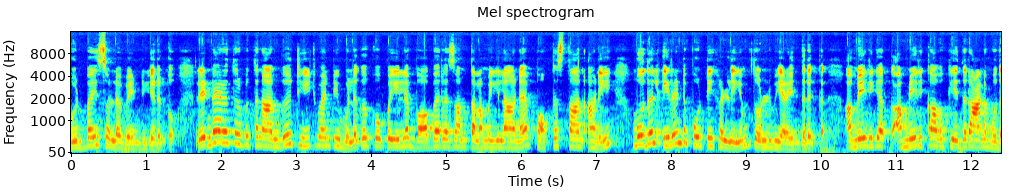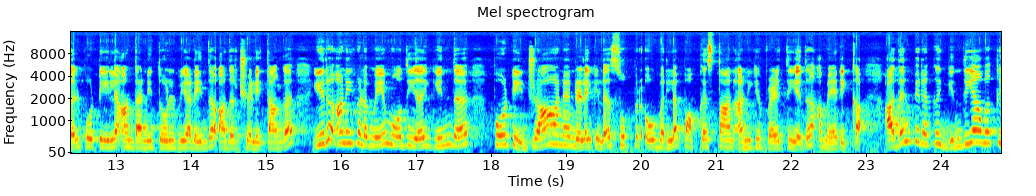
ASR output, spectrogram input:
குட் பை சொல்ல வேண்டியிருக்கும். ரெண்டாயிரத்தி இருபத்தி நான்கு டி டுவெண்ட்டி உலகக்கோப்பையில் பாபர் அசாம் தலைமையிலான பாகிஸ்தான் அணி முதல் இரண்டு போட்டிகள்லையும் தோல்வி அடைந்திருக்கு அமெரிக்கா அமெரிக்காவுக்கு எதிரான முதல் போட்டியில் அந்த அணி தோல்வி அடைந்து அதிர்ச்சி அளித்தாங்க. இரு அணிகளுமே மோதிய இந்த போட்டி டிரா ஆன நிலையில் சூப்பர் ஓவரில் பாகிஸ்தான் அணியை வீழ்த்தியது அமெரிக்கா. அதன் பிறகு இந்தியாவுக்கு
